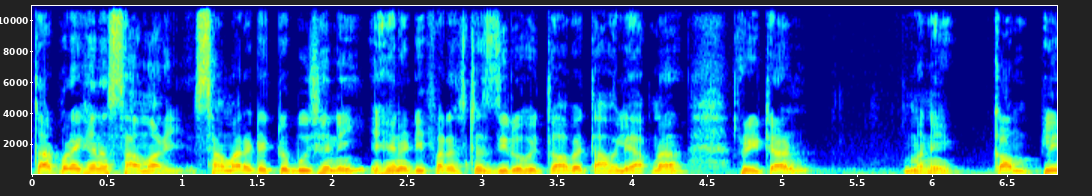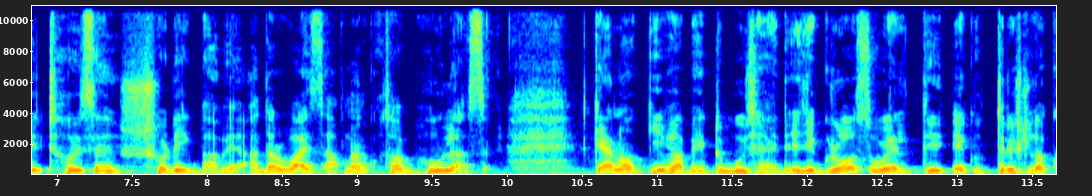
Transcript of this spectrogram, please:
তারপর এখানে সামারি সামারিটা একটু বুঝে নিই। এখানে ডিফারেন্সটা জিরো হইতে হবে, তাহলে আপনার রিটার্ন মানে কমপ্লিট হয়েছে সঠিকভাবে। আদারওয়াইজ আপনার কোথাও ভুল আছে। কেন? কীভাবে? একটু বুঝাই দিই। যে গ্রস ওয়েলথ একত্রিশ লক্ষ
